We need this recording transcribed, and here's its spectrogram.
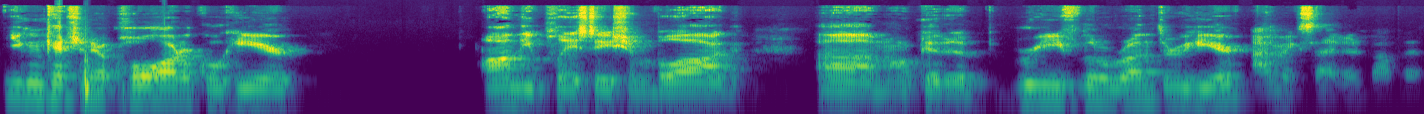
you can catch a whole article here on the PlayStation blog. Um, I'll give it a brief little run through here. I'm excited about it.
